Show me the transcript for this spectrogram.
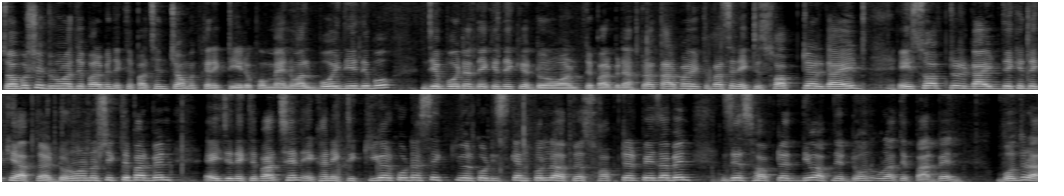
তো অবশ্যই ড্রোন উড়াতে পারবেন, দেখতে পাচ্ছেন, চমৎকার একটি এরকম ম্যানুয়াল বই দিয়ে দেবো। যে বইটা দেখে দেখে ড্রোন আনতে পারবেন আপনারা। তারপরে দেখতে পাচ্ছেন একটি সফটওয়্যার গাইড। এই সফটওয়্যার গাইড দেখে দেখে আপনারা ড্রোন আনো শিখতে পারবেন। এই যে দেখতে পাচ্ছেন, এখানে একটি কিউআর কোড আছে। কিউআর কোড স্ক্যান করলে আপনার সফটওয়্যার পেয়ে যাবেন। যে সফটওয়্যার দিয়েও আপনি ড্রোন উড়াতে পারবেন। বন্ধুরা,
